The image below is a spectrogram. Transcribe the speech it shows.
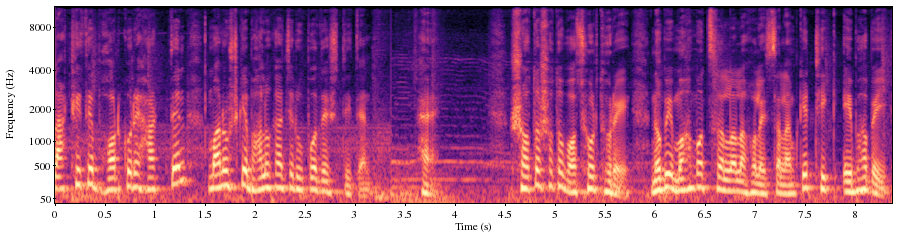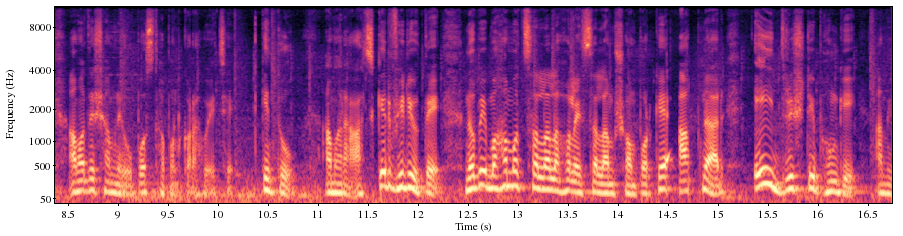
লাঠিতে ভর করে হাঁটতেন, মানুষকে ভালো কাজের উপদেশ দিতেন। হ্যাঁ শত শত বছর ধরে নবী মোহাম্মদ সাল্লাহ আলাইসাল্লামকে ঠিক এভাবেই আমাদের সামনে উপস্থাপন করা হয়েছে। কিন্তু আমার আজকের ভিডিওতে নবী মোহাম্মদ সাল্লাহ আলাইসাল্লাম সম্পর্কে আপনার এই দৃষ্টিভঙ্গি আমি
